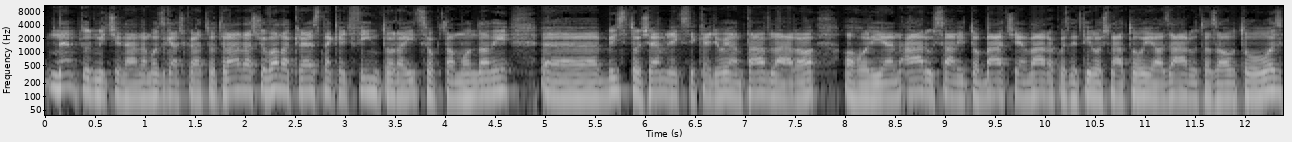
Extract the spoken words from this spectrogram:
Nem tud mit csinálni a mozgáskorlátot. Ráadásul van a Kresznek egy fintora, így szoktam mondani, biztos emlékszik egy olyan táblára, ahol ilyen áruszállító bácsi ilyen várakozni tilosnál tolja az árut az autóhoz,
